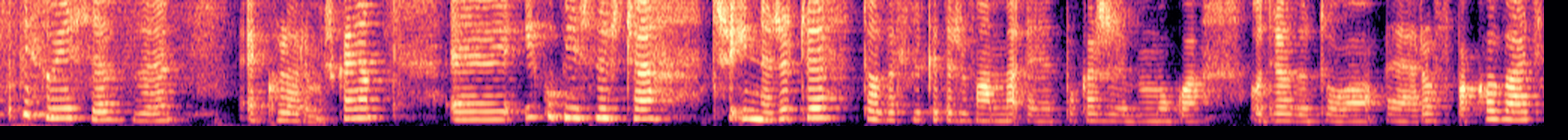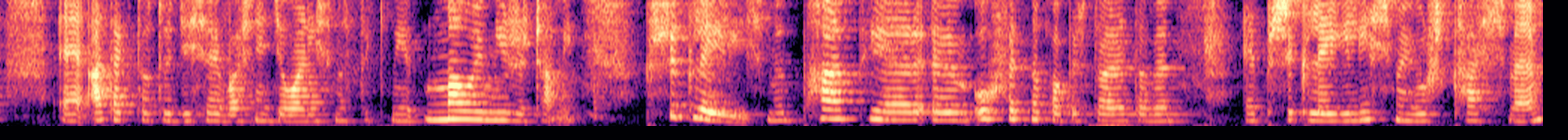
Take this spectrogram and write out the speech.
wpisuje się w kolory mieszkania. E, I kupiliśmy jeszcze trzy inne rzeczy. To za chwilkę też Wam e, pokażę, żebym mogła od razu to e, rozpakować. A tak to, to dzisiaj właśnie działaliśmy z takimi małymi rzeczami. Przykleiliśmy papier, uchwyt na papier toaletowy. Przykleiliśmy już taśmę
